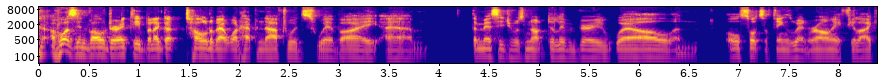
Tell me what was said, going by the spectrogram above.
I was involved directly, but I got told about what happened afterwards, whereby um, the message was not delivered very well, and all sorts of things went wrong, if you like,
